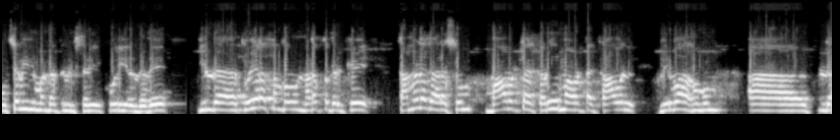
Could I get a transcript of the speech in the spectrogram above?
உச்சநீதிமன்றத்திலும் சரி கூறியிருந்தது. இந்த துயர சம்பவம் நடப்பதற்கு தமிழக அரசும் மாவட்ட கரூர் மாவட்ட காவல் நிர்வாகமும் ஆஹ், இந்த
